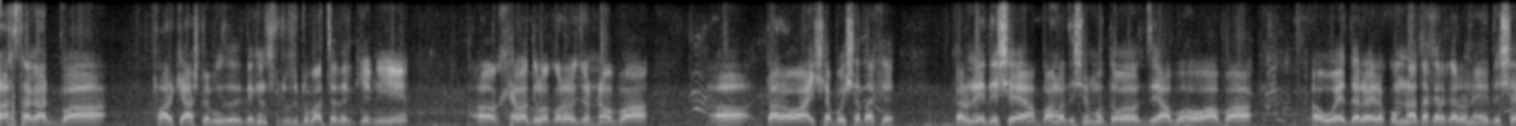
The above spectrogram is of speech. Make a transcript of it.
রাস্তাঘাট বা পার্কে আসলে বোঝা যায়। দেখেন, ছোটো ছোটো বাচ্চাদেরকে নিয়ে খেলাধুলা করার জন্য বা তারাও আইসা বৈশা থাকে কারণ এই দেশে বাংলাদেশের মতো যে আবহাওয়া বা ওয়েদার এরকম না থাকার কারণে এদেশে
